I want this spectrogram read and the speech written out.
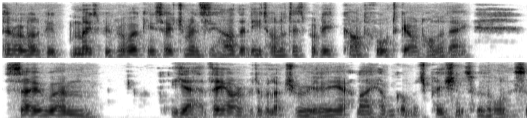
there are a lot of people, most people are working so tremendously hard that need holidays, probably can't afford to go on holiday. So, um, yeah, they are a bit of a luxury, really, and I haven't got much patience with all this.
